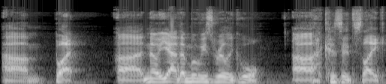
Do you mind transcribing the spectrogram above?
Um, but, uh, no, yeah, that movie's really cool. Uh, cause it's like,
